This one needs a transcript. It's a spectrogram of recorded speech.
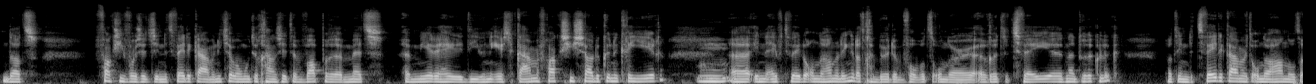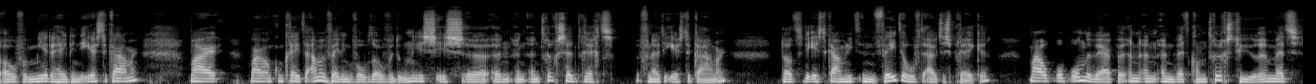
dat fractievoorzitters in de Tweede Kamer niet zouden moeten gaan zitten wapperen met uh, meerderheden die hun Eerste Kamerfracties zouden kunnen creëren mm. uh, in eventuele onderhandelingen. Dat gebeurde bijvoorbeeld onder Rutte 2 uh, nadrukkelijk. Dat in de Tweede Kamer werd onderhandeld over meerderheden in de Eerste Kamer. Maar waar we een concrete aanbeveling bijvoorbeeld over doen, is, is een, een, een terugzendrecht vanuit de Eerste Kamer dat de Eerste Kamer niet een veto hoeft uit te spreken, maar op, op onderwerpen een, een, een wet kan terugsturen met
